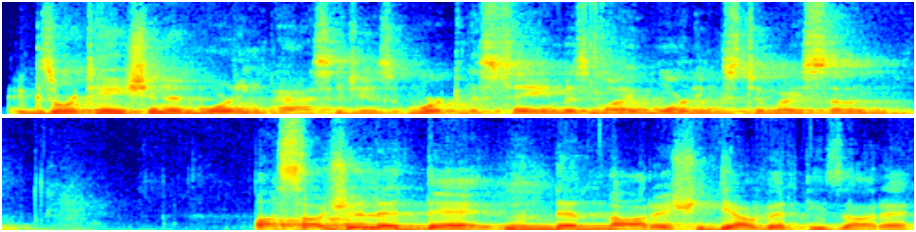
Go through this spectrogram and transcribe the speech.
Exhortation and warning passages work the same as my warnings to my son. Pasajele de îndemnare și de avertizare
